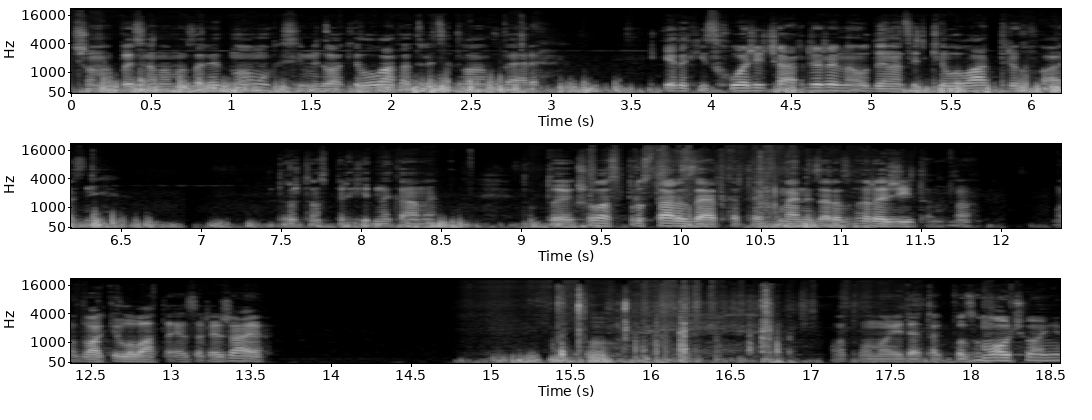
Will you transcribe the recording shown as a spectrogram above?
що написано на зарядному, 7,2 кВт 32 А. Є такі схожі чарджери на 11 кВт трьохфазні. Тож там з перехідниками. Тобто, якщо у вас проста розетка, то як в мене зараз в гаражі там на, на 2 кВт я заряджаю, то от воно йде так по замовчуванню.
